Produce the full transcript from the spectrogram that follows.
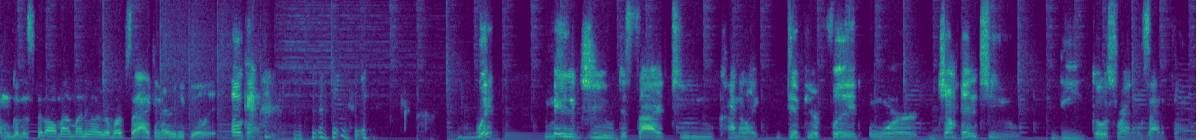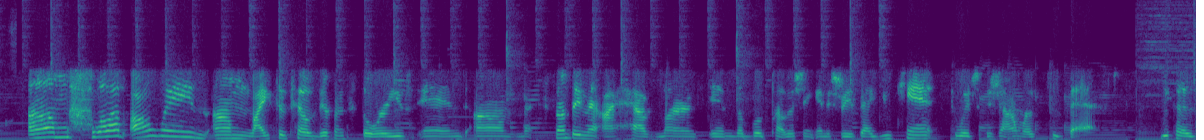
I'm gonna spend all my money on your website. I can already feel it. Okay. what made you decide to kind of like dip your foot or jump into the ghostwriting side of things? Um, well, I've always um, liked to tell different stories, and um, something that I have learned in the book publishing industry is that you can't switch genres too fast because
